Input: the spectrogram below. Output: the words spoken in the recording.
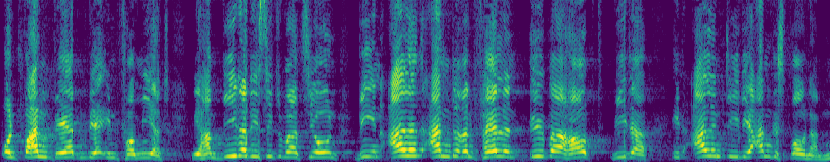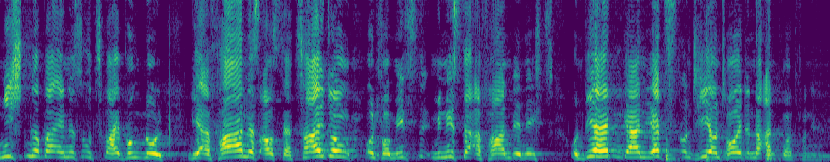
Und wann werden wir informiert? Wir haben wieder die Situation, wie in allen anderen Fällen überhaupt wieder, in allen, die wir angesprochen haben, nicht nur bei NSU 2.0. Wir erfahren es aus der Zeitung, und vom Minister erfahren wir nichts. Und wir hätten gern jetzt und hier und heute eine Antwort von Ihnen.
